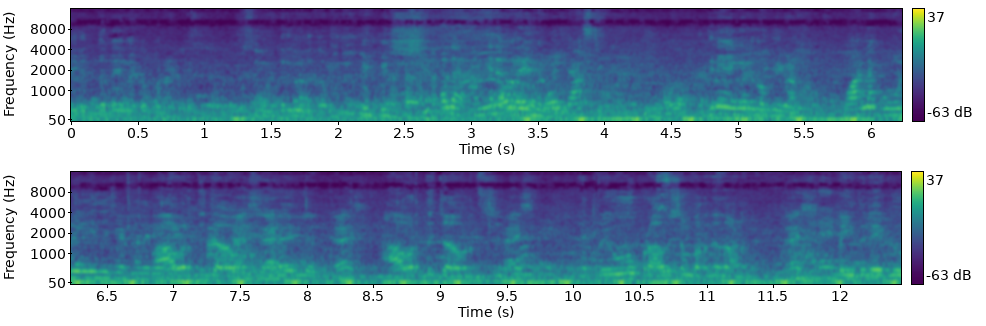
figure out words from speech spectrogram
വിരുദ്ധത എന്നൊക്കെ പറഞ്ഞിട്ട്. അല്ല അങ്ങനെ പറയുന്നുണ്ട്. ലാസ്റ്റ് ഇതിനെ എങ്ങനെ നോക്കി കാണണം പല കോണിൽ നിന്ന് ചേട്ടൻ ആവർത്തിച്ച് ആവർത്തിച്ച്. ആവർത്തിച്ച് എത്രയോ പ്രാവശ്യം പറഞ്ഞതാണ്. അപ്പൊ ഇതിലേക്ക്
